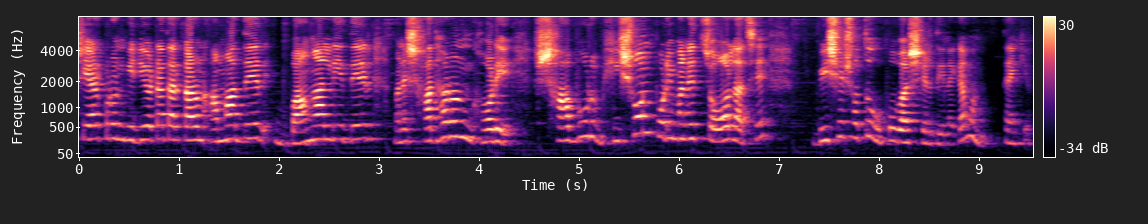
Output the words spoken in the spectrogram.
শেয়ার করুন ভিডিওটা, তার কারণ আমাদের বাঙালিদের মানে সাধারণ ঘরে সাবুর ভীষণ পরিমাণে চল আছে, বিশেষত উপবাসের দিনে। কেমন? থ্যাংক ইউ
